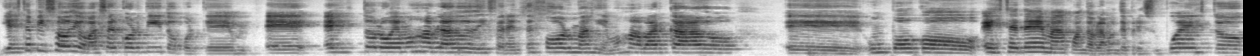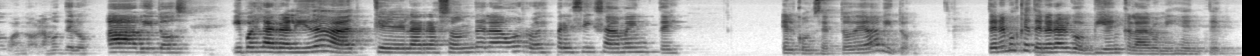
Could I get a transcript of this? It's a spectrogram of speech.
Y este episodio va a ser cortito porque eh, esto lo hemos hablado de diferentes formas y hemos abarcado eh, un poco este tema cuando hablamos de presupuesto, cuando hablamos de los hábitos. Y pues la realidad que la razón del ahorro es precisamente el concepto de hábito. Tenemos que tener algo bien claro, mi gente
